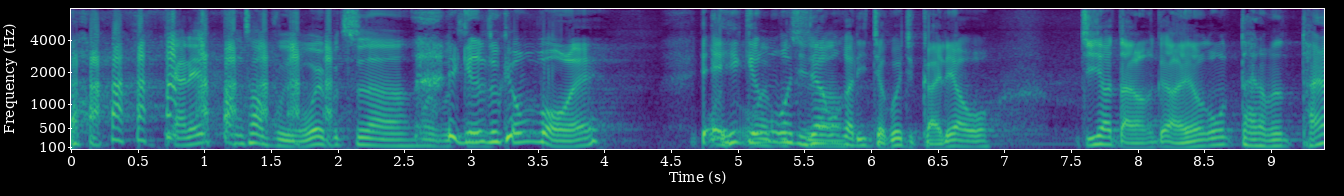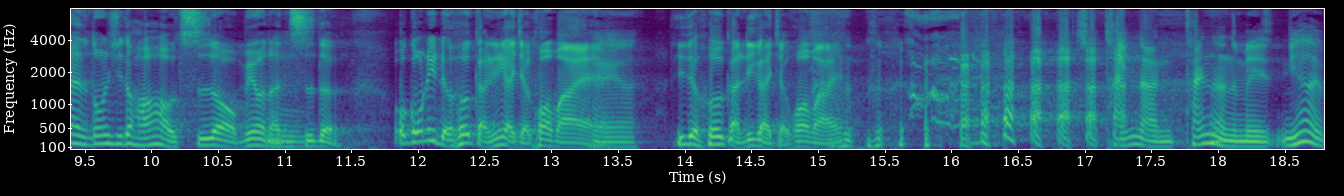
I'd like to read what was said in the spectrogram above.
感觉放臭鬼我也不吃啊，我也不吃迄间就恐怖嘞！哎，迄间我之前我真正吃啊我甲你食过一改料哦。只要台南讲讲台南的台南的东西都好好吃哦，没有难吃的。我讲你著好感，你来讲看哎觅，呀，你著好感，你来讲看觅。台南台南的美，你看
